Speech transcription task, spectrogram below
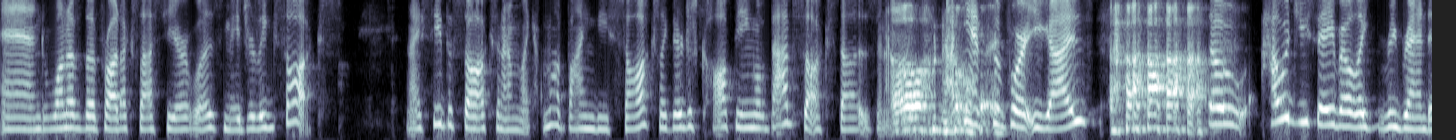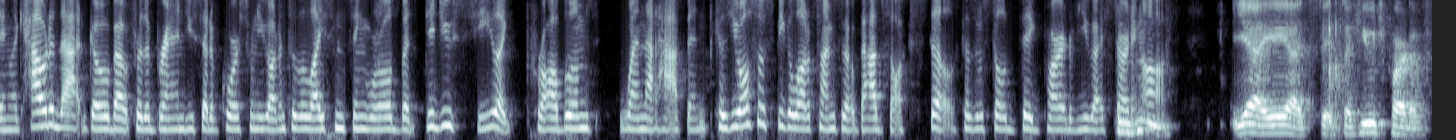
and one of the products last year was major league socks and I see the socks and I'm like, I'm not buying these socks. Like they're just copying what Bab Socks does. And I'm oh, like, no I can't way. support you guys. so how would you say about like rebranding? Like how did that go about for the brand? You said, of course, when you got into the licensing world, but did you see like problems when that happened? Because you also speak a lot of times about Bab Socks still, because it was still a big part of you guys starting mm-hmm. off. Yeah, yeah, yeah. It's it's a huge part of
